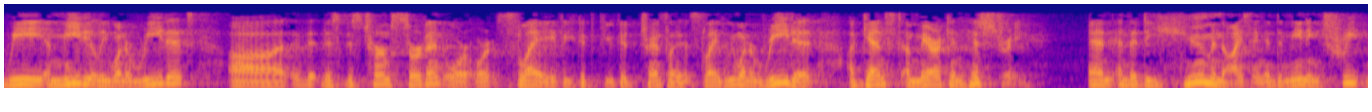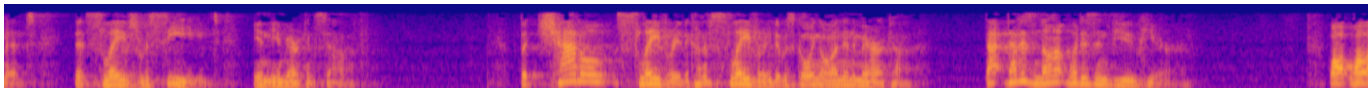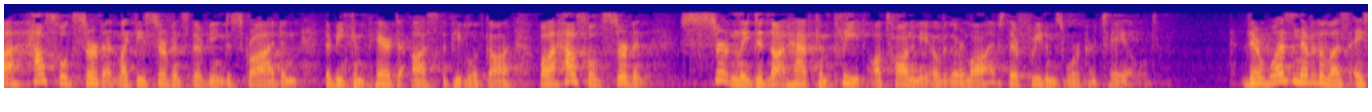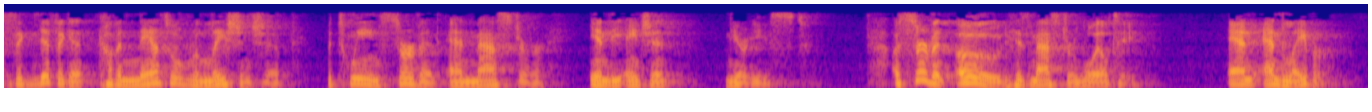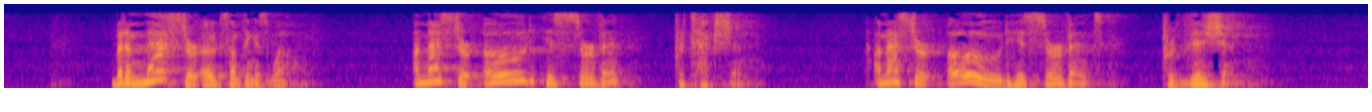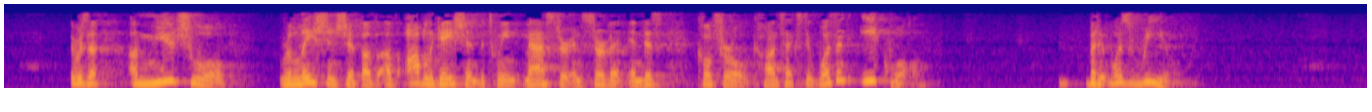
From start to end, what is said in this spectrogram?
We immediately want to read it uh, this, this term servant or, or slave, you could, you could translate it slave, we want to read it against American history and, and the dehumanizing and demeaning treatment that slaves received in the American South. But chattel slavery, the kind of slavery that was going on in America, that, that is not what is in view here. While, while a household servant, like these servants that are being described and they're being compared to us, the people of God, while a household servant certainly did not have complete autonomy over their lives, their freedoms were curtailed. There was nevertheless a significant covenantal relationship between servant and master in the ancient Near East. A servant owed his master loyalty and, and labor. But a master owed something as well. A master owed his servant protection. A master owed his servant provision. There was a, a mutual relationship of, of obligation between master and servant in this cultural context. It wasn't equal, but it was real.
